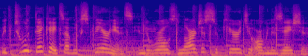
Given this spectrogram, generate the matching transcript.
With two decades of experience in the world's largest security organization,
